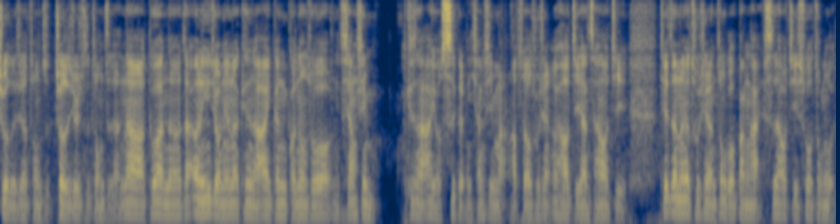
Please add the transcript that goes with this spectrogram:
旧的就叫中止，旧的就是中之人。那突然呢，在二零一九年呢，Kizuna 爱跟观众说：“你相信 Kizuna 有四个，你相信吗？”然后之后出现二号机和三号机，接着呢又出现了中国办爱，四号机说中文。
